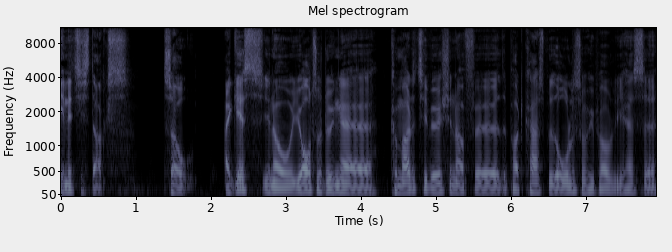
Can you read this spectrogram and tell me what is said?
energy stocks. So I guess you know you're also doing a commodity version of uh, the podcast with Ole, so he probably has uh,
